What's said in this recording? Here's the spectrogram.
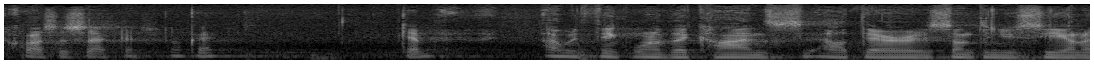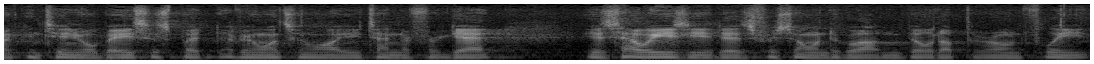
Across the sectors, okay. Kevin? I would think one of the cons out there is something you see on a continual basis, but every once in a while you tend to forget, is how easy it is for someone to go out and build up their own fleet.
